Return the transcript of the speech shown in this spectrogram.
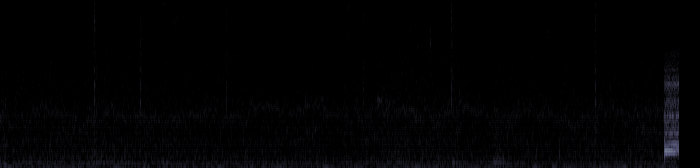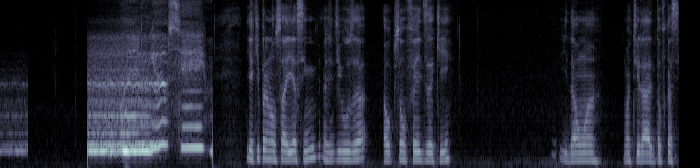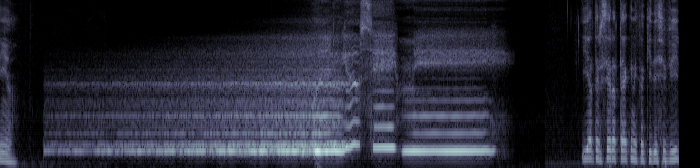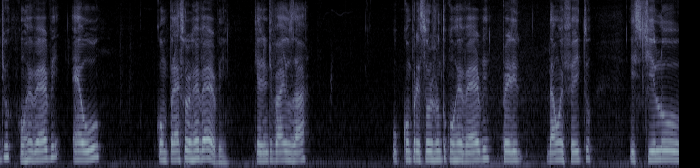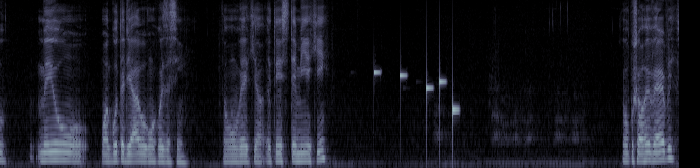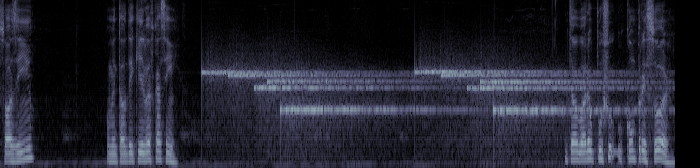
E aqui para não sair assim, a gente usa a opção Fades aqui e dá uma uma tirada, então fica assim, ó. E a terceira técnica aqui desse vídeo com reverb é o compressor reverb, que a gente vai usar o compressor junto com o reverb para ele dar um efeito estilo meio uma gota de água, alguma coisa assim. Então vamos ver aqui, ó. Eu tenho esse teminha aqui. vou puxar o reverb sozinho. Aumentar o DQ, ele vai ficar assim. Então agora eu puxo o compressor.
